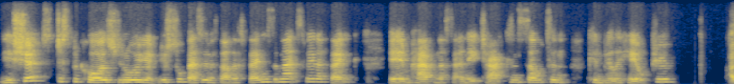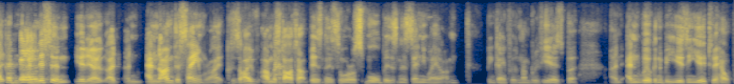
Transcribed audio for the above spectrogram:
you should just because you know you're, you're so busy with other things and that's where I think um, having a, an HR consultant can really help you. I, and, then, and, listen, you know, I, and, and I'm the same, right? Because I'm a startup business or a small business anyway. I've been going for a number of years, but and, and we're going to be using you to help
